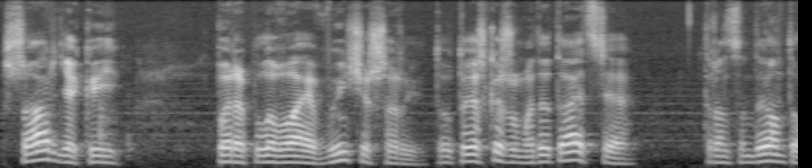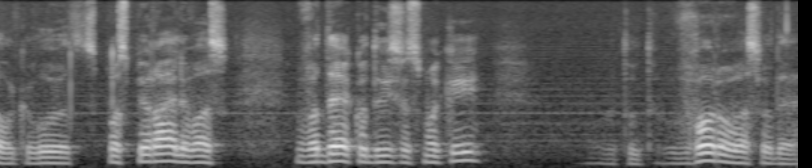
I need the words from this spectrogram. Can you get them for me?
шар, який перепливає в інші шари. Тобто, я ж кажу, медитація, трансцендентал, коли по спіралі вас веде кудись у смаки, тут вгору вас веде.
